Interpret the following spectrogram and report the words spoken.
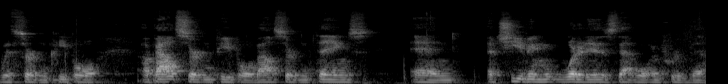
with certain people about certain people, about certain things, and achieving what it is that will improve them.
